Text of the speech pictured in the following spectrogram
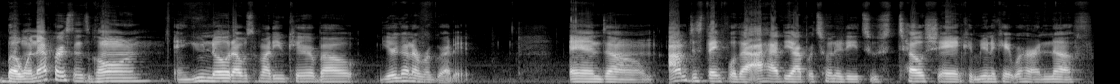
But when that person's gone and you know that was somebody you care about, you're going to regret it. And um, I'm just thankful that I had the opportunity to tell Shay and communicate with her enough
